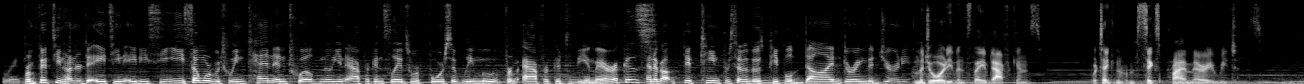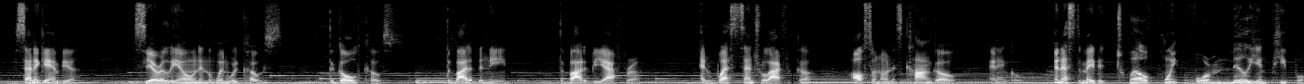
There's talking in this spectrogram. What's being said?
From 1500 to 1880 CE, somewhere between 10 and 12 million African slaves were forcibly moved from Africa to the Americas, and about 15% of those people died during the journey. The majority of enslaved Africans were taken from six primary regions Senegambia, Sierra Leone and the Windward Coast, the Gold Coast, the Bight of Benin, the Bight of Biafra, and West Central Africa, also known as Congo and Angola. An estimated 12.4 million people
